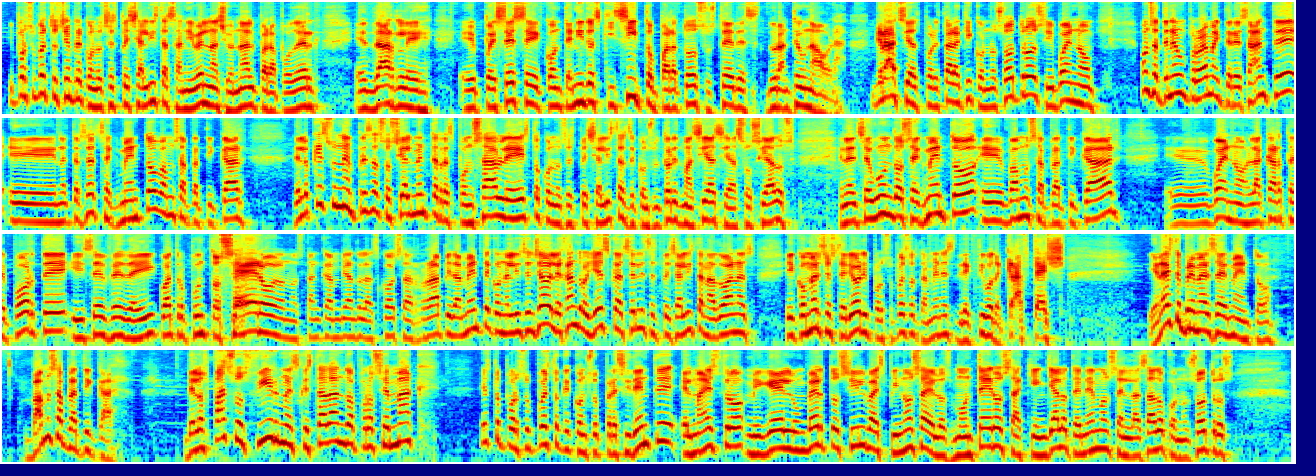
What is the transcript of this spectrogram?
y por supuesto siempre con los especialistas a nivel nacional para poder eh, darle eh, pues ese contenido exquisito para todos ustedes durante una hora. Gracias por estar aquí con nosotros y bueno, vamos a tener un programa interesante. Eh, en el tercer segmento vamos a platicar de lo que es una empresa socialmente responsable, esto con los especialistas de consultores Macías y asociados. En el segundo segmento vamos a platicar eh, bueno, la Carta Deporte y CFDI 4.0 nos están cambiando las cosas rápidamente con el licenciado Alejandro Yescas, él es especialista en aduanas y comercio exterior y por supuesto también es directivo de Craftesh. Y en este primer segmento vamos a platicar de los pasos firmes que está dando a Prosemac. Esto por supuesto que con su presidente, el maestro Miguel Humberto Silva Espinosa de los Monteros, a quien ya lo tenemos enlazado con nosotros.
